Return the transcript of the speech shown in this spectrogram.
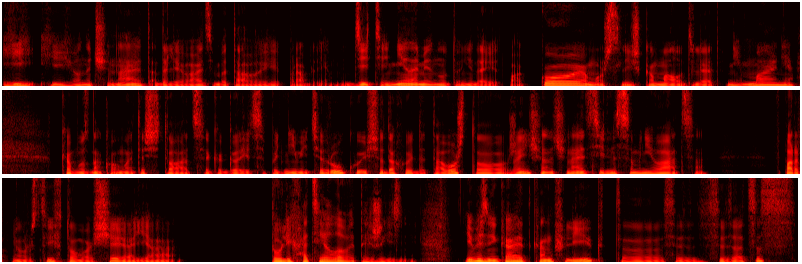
и ее начинают одолевать бытовые проблемы. Дети ни на минуту не дают покоя, муж слишком мало уделяет внимания. Кому знакома эта ситуация, как говорится, поднимите руку, и все доходит до того, что женщина начинает сильно сомневаться в партнерстве и в том вообще, а я то ли хотела в этой жизни. И возникает конфликт, э, связаться с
